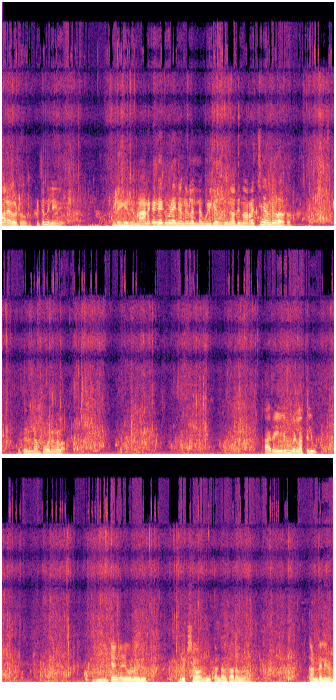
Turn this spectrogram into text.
മരം കേട്ടോ. കിട്ടുന്നില്ല ഇത്? ഇടയ്ക്ക് നമ്മുടെ അനക്കം കേൾക്കുമ്പോഴേ ഞണ്ടുകളെല്ലാം കുഴിക്കാതെ ഇതിനകത്ത് നിറച്ച് ഞണ്ടുകളാണ് കേട്ടോ. ഇതെല്ലാം പോലങ്ങളാണ് കരയിലും വെള്ളത്തിലും ജീവിക്കാൻ കഴിവുള്ള ഒരു വൃക്ഷമാണ് ഈ കണ്ടൽക്കാടെന്ന് പറയുന്നത്. കണ്ടലുകൾ.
